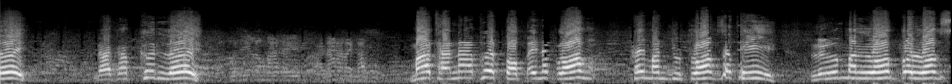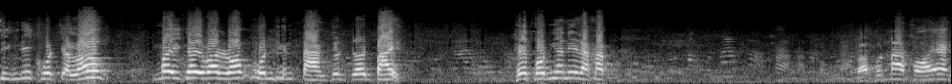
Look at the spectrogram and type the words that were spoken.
เลยนะครับขึ้นเลย วันนี้เรามาในฐานะอะไรครับ มาฐานะเพื่อตบไอ้นักร้อง ให้มันหยุดร้องสักที หรือมันร้องก็ร้องสิ่งที่ควรจะร้อง ไม่ใช่ว่าร้องคนเห็นต่างจนเกินไป เหตุผลแค่นี้แหละครับขอบคุณมากคอแห้ง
